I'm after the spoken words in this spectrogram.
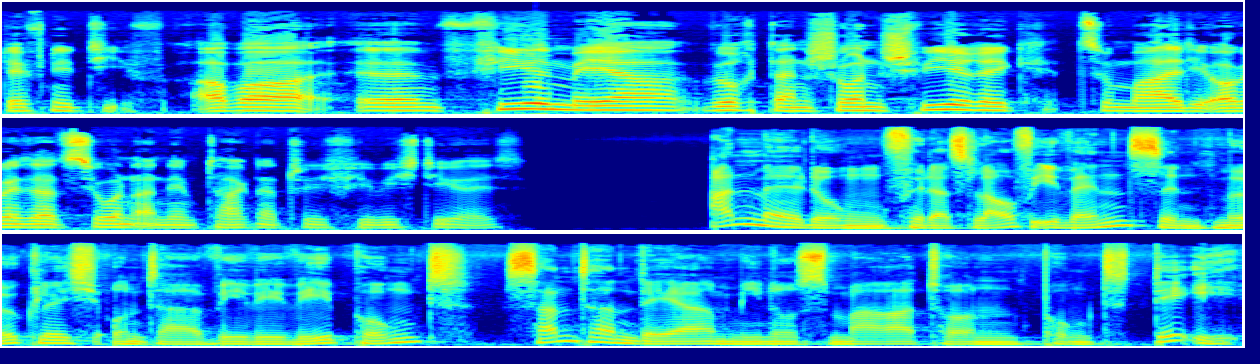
Definitiv. Aber äh, viel mehr wird dann schon schwierig, zumal die Organisation an dem Tag natürlich viel wichtiger ist. Anmeldungen für das Laufevent sind möglich unter www.santander-marathon.de.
